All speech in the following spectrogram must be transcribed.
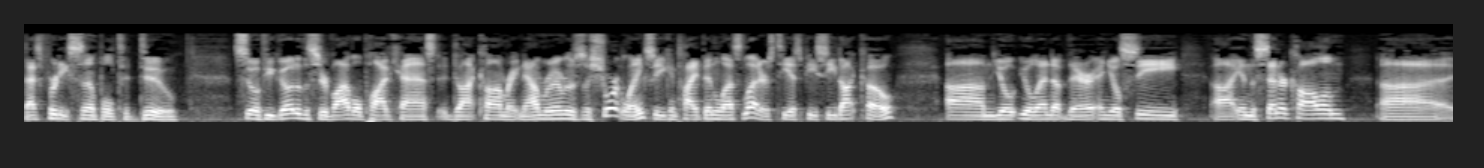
that's pretty simple to do. So if you go to the survivalpodcast.com right now, remember there's a short link so you can type in less letters, tspc.co. Um, you'll, you'll end up there and you'll see, uh, in the center column, uh,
